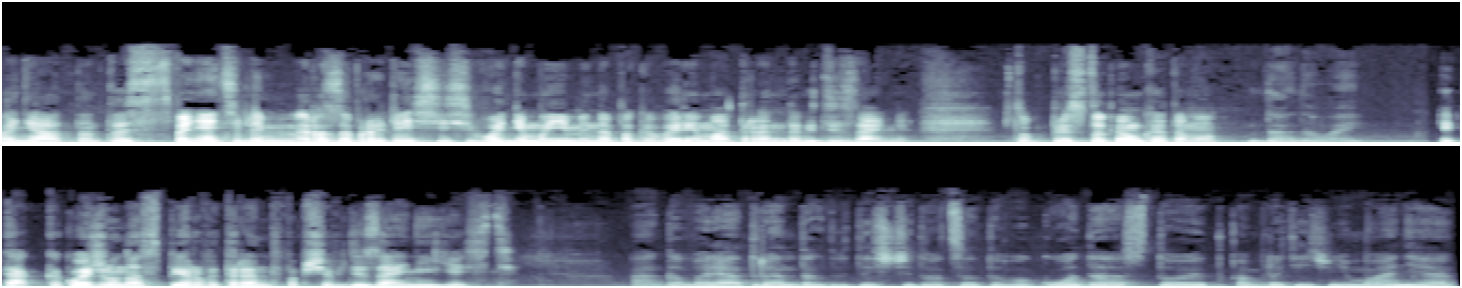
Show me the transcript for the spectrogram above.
Понятно. То есть с понятиями разобрались, и сегодня мы именно поговорим о трендах в дизайне. Что, приступим к этому? Да, давай. Итак, какой же у нас первый тренд вообще в дизайне есть? А, говоря о трендах 2020 года, стоит обратить внимание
